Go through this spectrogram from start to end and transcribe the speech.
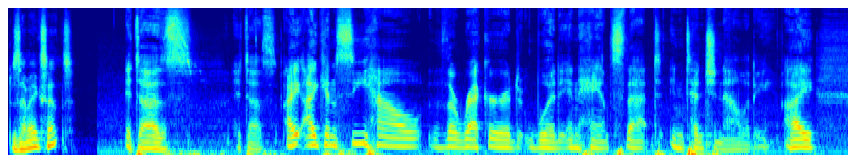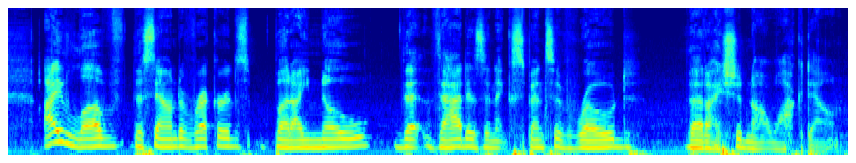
Does that make sense? It does. It does. I, I can see how the record would enhance that intentionality. I I love the sound of records, but I know that that is an expensive road that I should not walk down.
